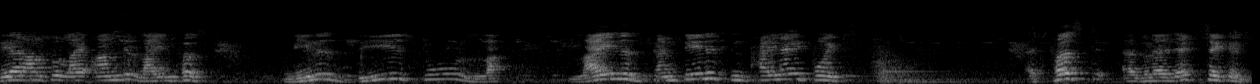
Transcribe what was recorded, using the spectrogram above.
they are also on the line first means these two lines contains infinite points at first as well as at second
